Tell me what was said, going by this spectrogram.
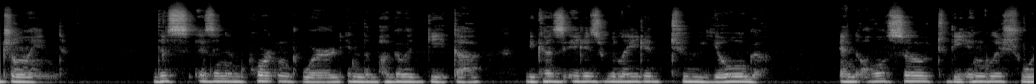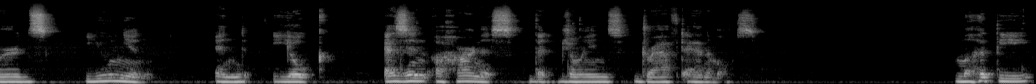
joined. This is an important word in the Bhagavad Gita because it is related to yoga and also to the English words union and yoke, as in a harness that joins draft animals. Mahati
